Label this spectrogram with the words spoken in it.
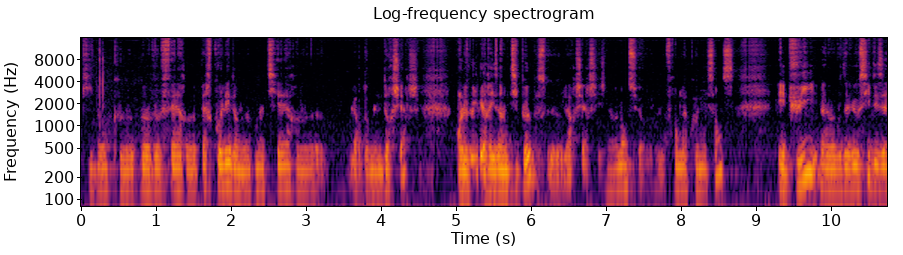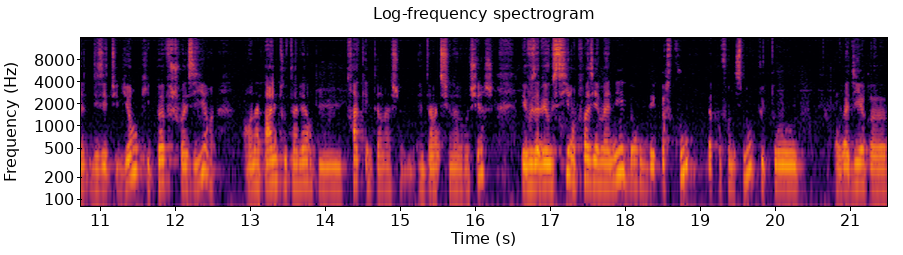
qui donc euh, peuvent faire percoler dans leur matière leur domaine de recherche, en le vulgarisant un petit peu, parce que la recherche est généralement sur le front de la connaissance. Et puis, euh, vous avez aussi des, étudiants qui peuvent choisir, on a parlé tout à l'heure du track international, recherche, et vous avez aussi en troisième année donc des parcours d'approfondissement plutôt, on va dire, euh,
